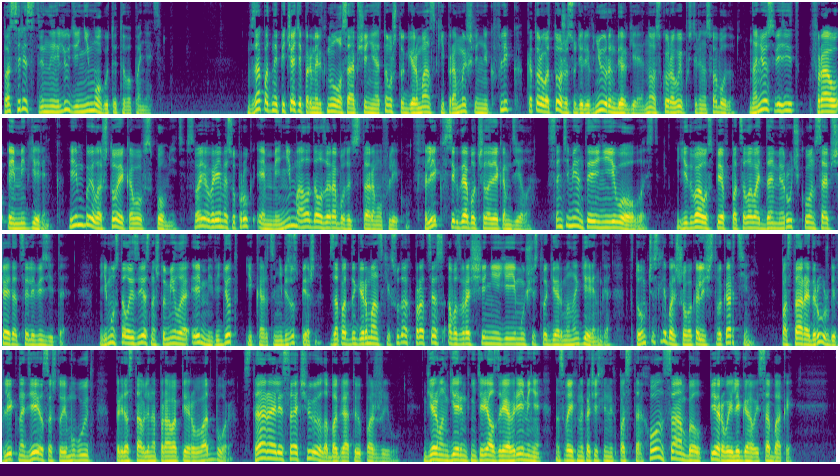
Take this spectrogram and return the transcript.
Посредственные люди не могут этого понять. В западной печати промелькнуло сообщение о том, что германский промышленник Флик, которого тоже судили в Нюрнберге, но скоро выпустили на свободу, нанес визит фрау Эмми Геринг. Им было что и кого вспомнить. В свое время супруг Эмми немало дал заработать старому Флику. Флик всегда был человеком дела. Сантименты не его область. Едва успев поцеловать даме ручку, он сообщает о цели визита. Ему стало известно, что милая Эмми ведет, и кажется не безуспешно, в западногерманских судах процесс о возвращении ей имущества Германа Геринга, в том числе большого количества картин. По старой дружбе Флик надеялся, что ему будет предоставлено право первого отбора. Старая лиса чуяла богатую поживу. Герман Геринг не терял зря времени на своих многочисленных постах. Он сам был первой легавой собакой.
